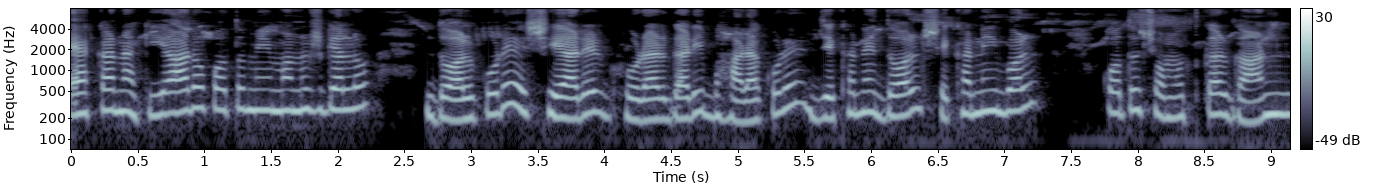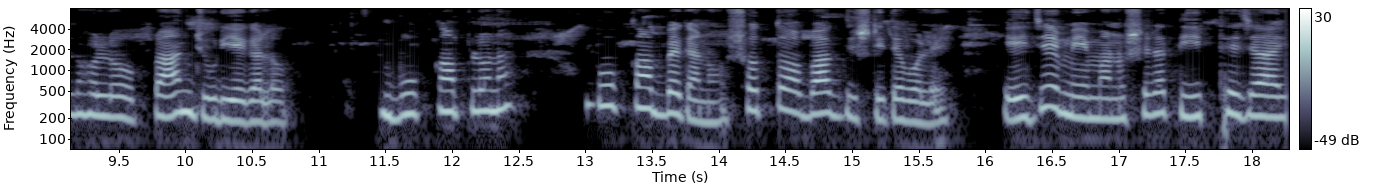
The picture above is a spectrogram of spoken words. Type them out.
একা নাকি? আরও কত মেয়ে মানুষ গেল? দল করে শেয়ারের ঘোড়ার গাড়ি ভাড়া করে যেখানে দল সেখানেই বল। কত চমৎকার গান হলো, প্রাণ জুড়িয়ে গেল। বুক কাঁপলো না? বুক কাঁপবে কেন? সত্য অবাক দৃষ্টিতে বলে। এই যে মেয়ে মানুষেরা তীর্থে যায়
